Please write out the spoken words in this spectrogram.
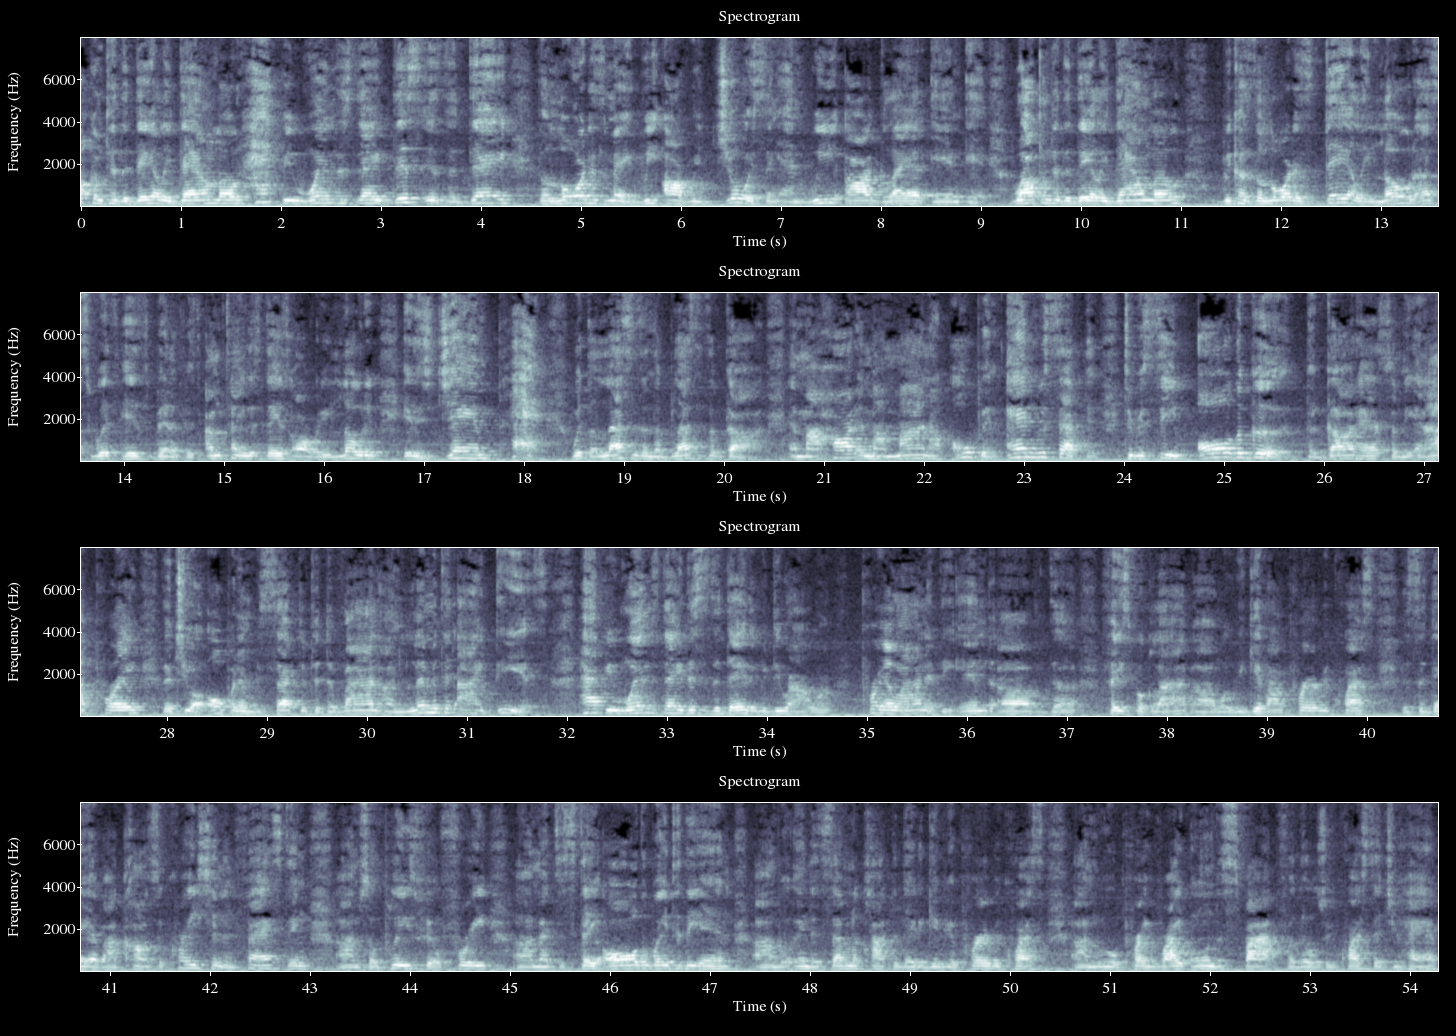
Welcome to the Daily Download. Happy Wednesday. This is the day the Lord has made. We are rejoicing and we are glad in it. Welcome to the Daily Download because the Lord is daily load us with his benefits. I'm telling you, this day is already loaded, it is jam packed with the lessons and the blessings of God. And my heart and my mind are open and receptive to receive all the good that God has for me. And I pray that you are open and receptive to divine, unlimited ideas. Happy Wednesday. This is the day that we do our prayer line at the end of the Facebook Live uh, where we give our prayer requests. It's the day of our consecration and fasting. Um, so please feel free um, and to stay all the way to the end. Um, we'll end at 7 o'clock today to give you a prayer request. Um, we will pray right on the spot for those requests that you have.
